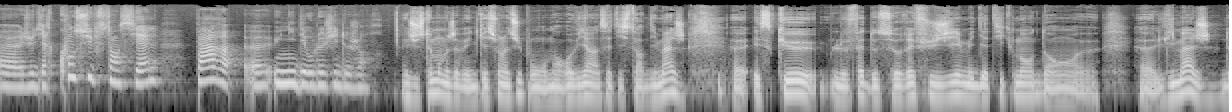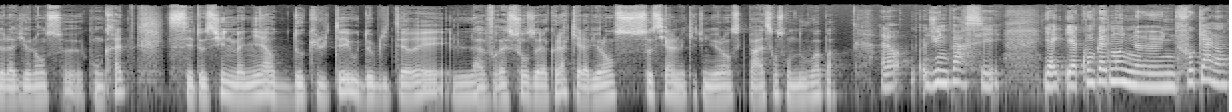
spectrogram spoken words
euh, je veux dire, consubstantielle par euh, une idéologie de genre. Et justement, moi j'avais une question là-dessus, on en revient à cette histoire d'image. Euh, est-ce que le fait de se réfugier médiatiquement dans euh, euh, l'image de la violence concrète, c'est aussi une manière d'occulter ou d'oblitérer la vraie source de la colère, qui est la violence sociale, mais qui est une violence que par essence on ne nous voit pas? Alors, d'une part, il y, a complètement une, focale, hein,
